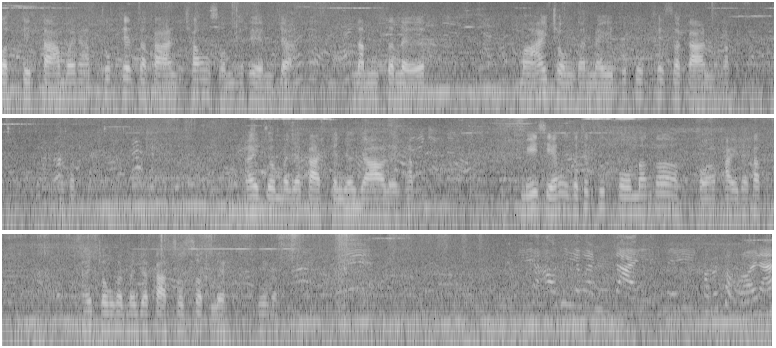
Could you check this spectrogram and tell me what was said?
กดติดตามไว้นะครับ ทุกเทศกาลช่องสมเทมจะนำเสนอมาให้ชมกันในทุกๆเทศกาลนะครับ ให้ชมบรรยากาศกันยาวๆเลยครับ มีเสียงอุกระทึกทุกโคมบ้างก็ขออภัยนะครับ ให้ชมกันบรรยากาศสดๆเลยนี่ครับเอาที่วันจ่ายให้เขาไปสองร้อยนะ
